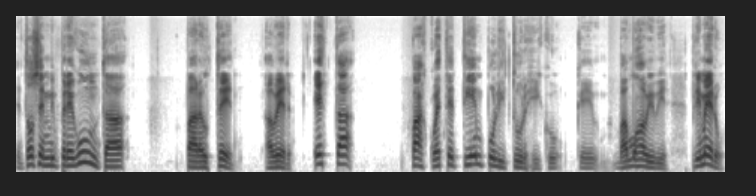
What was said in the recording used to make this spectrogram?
Entonces mi pregunta para usted, a ver, esta Pascua, este tiempo litúrgico que vamos a vivir, primero,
